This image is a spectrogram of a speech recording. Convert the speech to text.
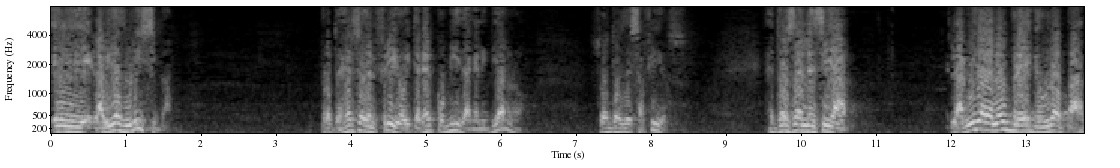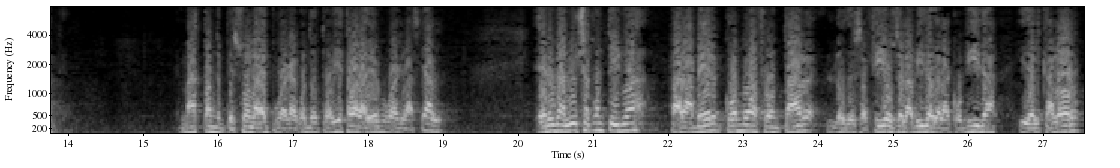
eh, la vida es durísima. Protegerse del frío y tener comida en el invierno son dos desafíos. Entonces él decía, la vida del hombre en Europa, más cuando empezó la época, cuando todavía estaba la época glacial, era una lucha continua para ver cómo afrontar los desafíos de la vida, de la comida y del calor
